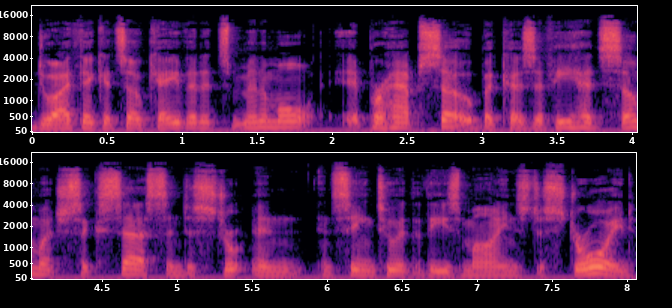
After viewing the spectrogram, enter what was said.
Do I think it's okay that it's minimal? It, eh, perhaps so, because if he had so much success in, destroy, in, in seeing to it that these mines destroyed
